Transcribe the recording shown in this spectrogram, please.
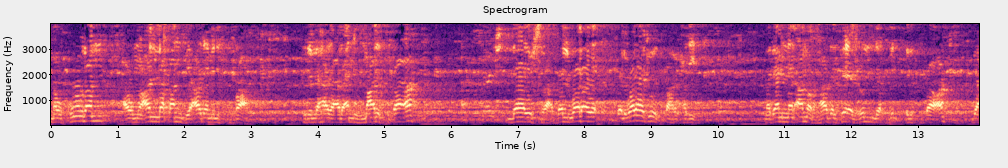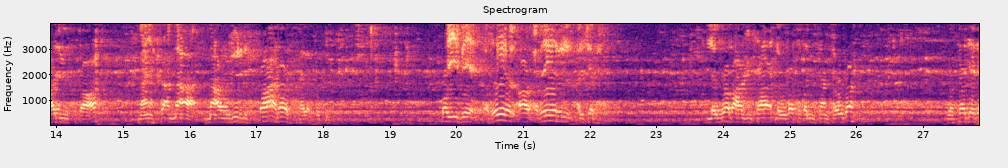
موكولا أو معلقا بعدم الاستطاعة. فدل هذا على أنه مع الاستطاعة لا يشرع بل ولا بل ولا يجوز ظهر الحديث. ما دام إن الأمر هذا الفعل علق بالاستطاعة بعدم الاستطاعة مع مع مع وجود الاستطاعه لا يثبت هذا الحكم. طيب غير غير الجبهة لو وضع الانسان لو بسط الإنسان ثوبه وسجد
